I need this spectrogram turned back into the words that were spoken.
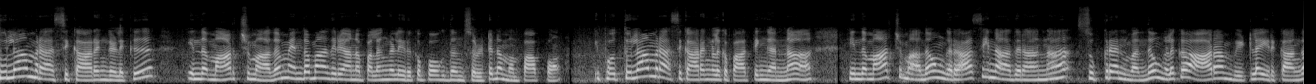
துலாம் ராசிக்காரங்களுக்கு இந்த மார்ச் மாதம் எந்த மாதிரியான பலன்கள் இருக்க போகுதுன்னு சொல்லிட்டு நம்ம பார்ப்போம். இப்போ துலாம் ராசிக்காரங்களுக்கு பார்த்தீங்கன்னா இந்த மார்ச் மாதம் உங்கள் ராசிநாதரான சுக்ரன் வந்து உங்களுக்கு ஆறாம் வீட்டில் இருக்காங்க.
